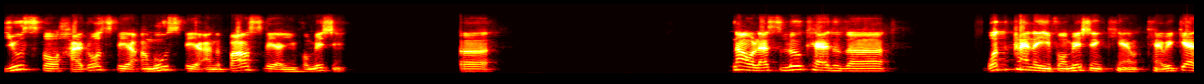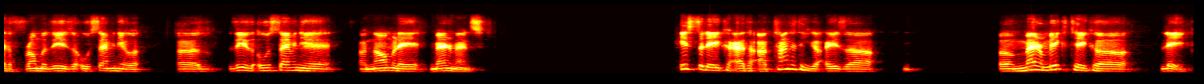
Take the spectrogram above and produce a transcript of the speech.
useful hydrosphere, atmosphere, and biosphere information. Uh, now let's look at the what kind of information can, can we get from these O17, uh, these O17 anomaly measurements? East Lake at Antarctic is a, a meromictic lake.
